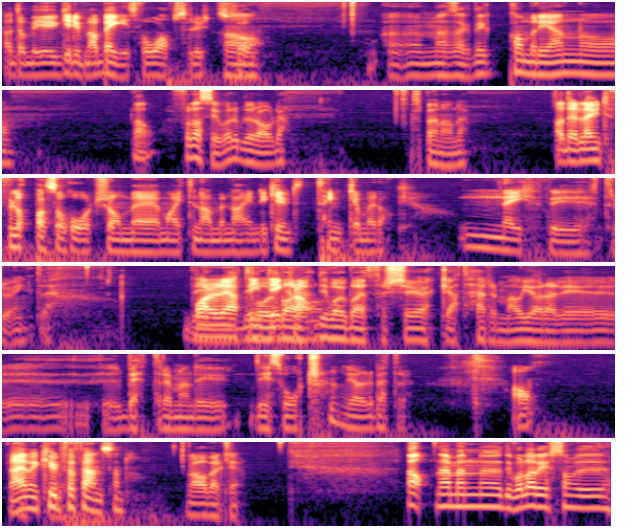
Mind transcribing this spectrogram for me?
Ja, de är ju grymma bägge två, absolut. ja. Så. Men sagt, det kommer igen och ja, får se vad det blir av det. Spännande. Ja, det lär ju inte förloppa så hårt som eh, Mighty Number 9, det kan jag ju inte tänka mig dock. Nej, det tror jag inte. Bara det att det var inte ju är bara. Det var ju bara ett försök att härma och göra det eh, bättre, men det, det är svårt att göra det bättre. Nej, men kul för fansen. Ja, verkligen. Ja, nej men eh, det var det som vi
